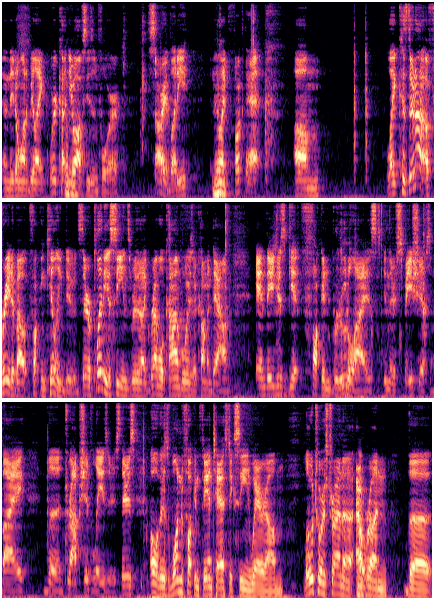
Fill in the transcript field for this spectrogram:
and they don't want to be like, "We're cutting you off season four. Sorry, buddy." And they're Mhm. like, "Fuck that." Um, like, cause they're not afraid about fucking killing dudes. There are plenty of scenes where like rebel convoys are coming down, and they just get fucking brutalized in their spaceships by the dropship lasers. There's oh, there's one fucking fantastic scene where um, Lotor's trying to outrun the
